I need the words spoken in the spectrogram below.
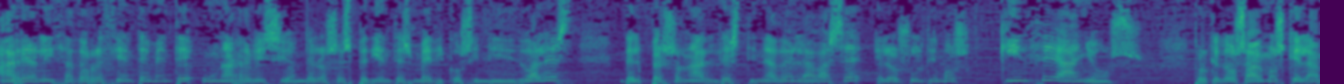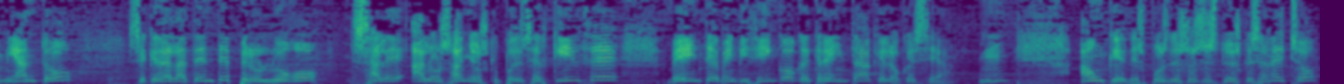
ha realizado recientemente una revisión de los expedientes médicos individuales del personal destinado en la base en los últimos 15 años. Porque todos sabemos que el amianto se queda latente, pero luego sale a los años, que pueden ser 15, 20, 25, que 30, que lo que sea. ¿m? Aunque después de esos estudios que se han hecho,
